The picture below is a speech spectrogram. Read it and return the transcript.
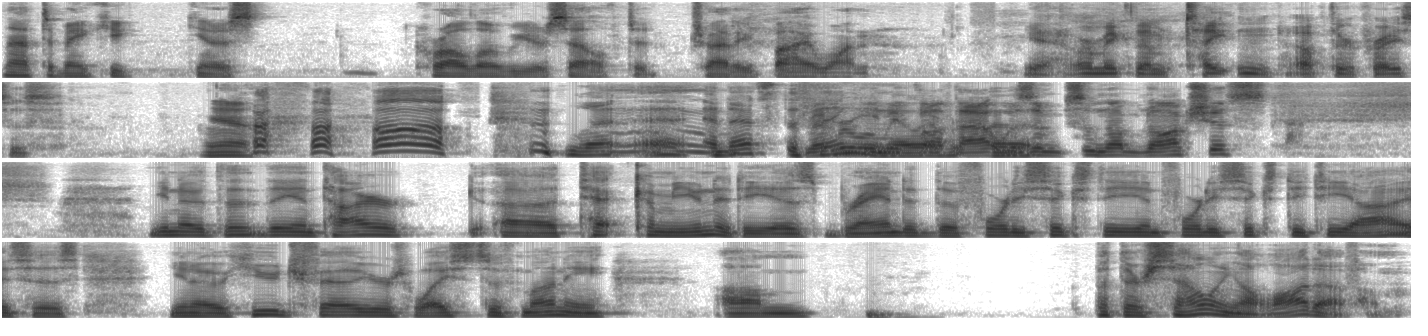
not to make you you know crawl over yourself to try to buy one. Yeah, or make them tighten up their prices. Yeah, Le- and that's the Remember thing. when you know, we thought that uh, was some obnoxious? you know the the entire uh, tech community has branded the 4060 and 4060 Ti's as you know huge failures, wastes of money. Um, but they're selling a lot of them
